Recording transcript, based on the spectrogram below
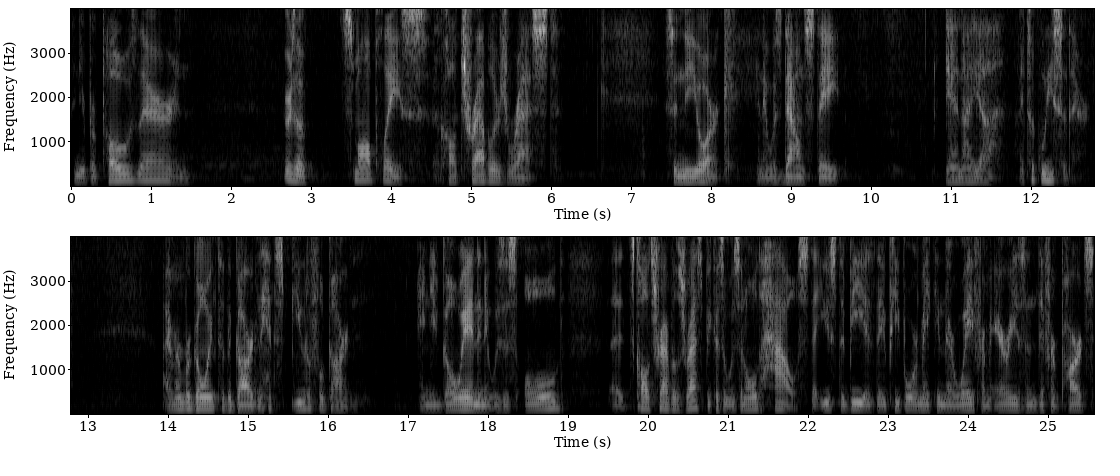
and you proposed there. And there's a small place called Traveler's Rest. It's in New York, and it was downstate. And I, uh, I took Lisa there. I remember going to the garden. it's beautiful garden. And you'd go in, and it was this old Uh, it's called Traveler's Rest because it was an old house that used to be as they people were making their way from areas in different parts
